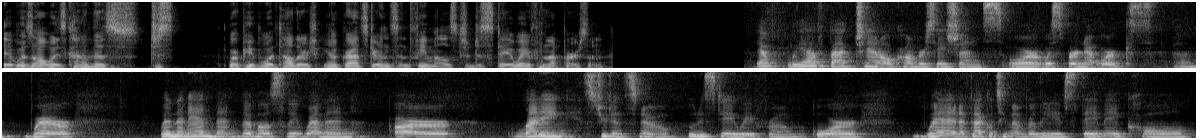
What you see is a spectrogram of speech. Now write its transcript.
it was always kind of this just where people would tell their you know grad students and females to just stay away from that person. Yeah, we have back channel conversations or whisper networks um, where women and men, but mostly women, are letting students know who to stay away from. Or when a faculty member leaves, they may call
